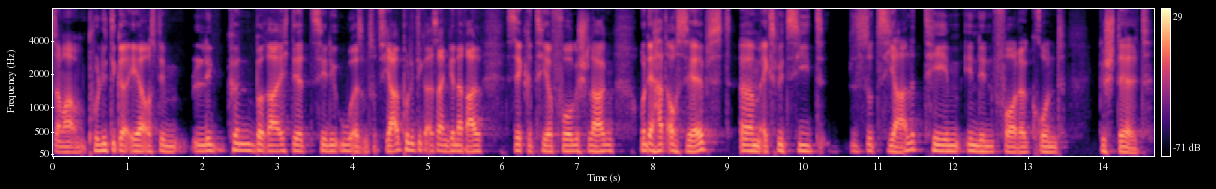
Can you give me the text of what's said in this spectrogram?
wir mal, Politiker eher aus dem linken Bereich der CDU, also ein Sozialpolitiker als ein Generalsekretär vorgeschlagen. Und er hat auch selbst ähm, explizit soziale Themen in den Vordergrund gestellt.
